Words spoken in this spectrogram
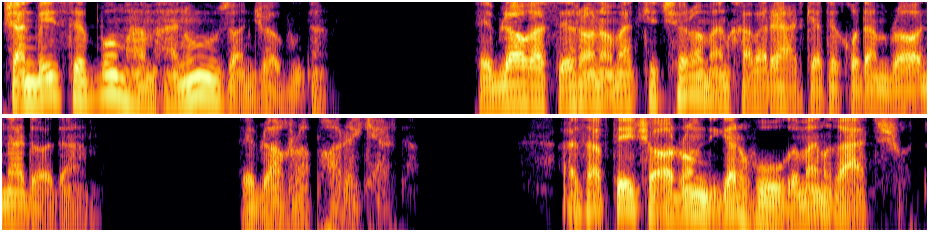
شنبه سوم هم هنوز آنجا بودم. ابلاغ از تهران آمد که چرا من خبر حرکت خودم را ندادم. ابلاغ را پاره کردم. از هفته چهارم دیگر حقوق من قطع شد.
